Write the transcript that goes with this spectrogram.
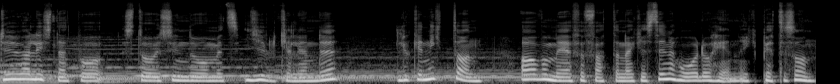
Du har lyssnat på Storysyndromets julkalender, lucka 19, av och med författarna Kristina Hård och Henrik Pettersson.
